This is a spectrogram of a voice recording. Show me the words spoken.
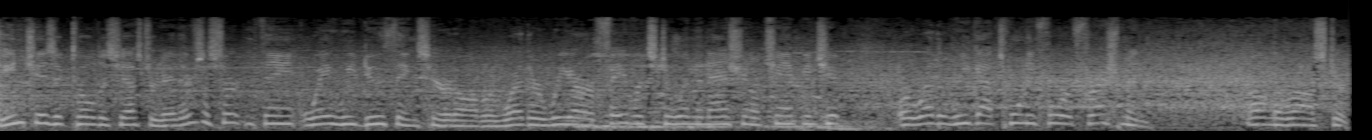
Gene Chizik told us yesterday there's a certain thing, way we do things here at Auburn, whether we are favorites to win the national championship or whether we got 24 freshmen on the roster.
